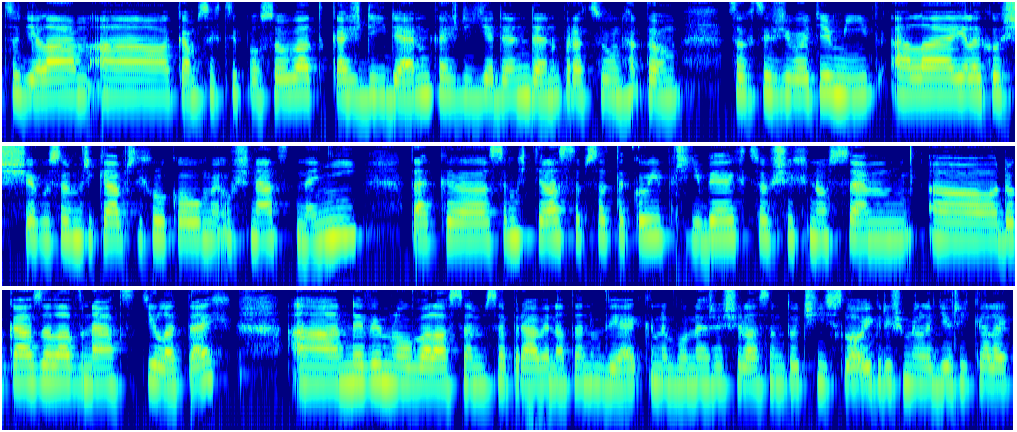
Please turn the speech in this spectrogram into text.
co dělám a kam se chci posouvat každý den, každý jeden den pracuji na tom, co chci v životě mít, ale jelikož, jak už jsem říkala před chvilkou, mi už náct není, tak uh, jsem chtěla sepsat takový příběh, co všechno jsem uh, dokázala v nácti letech a nevymlouvala jsem se právě na ten věk, nebo neřešila jsem to číslo, i když mi lidi říkali,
